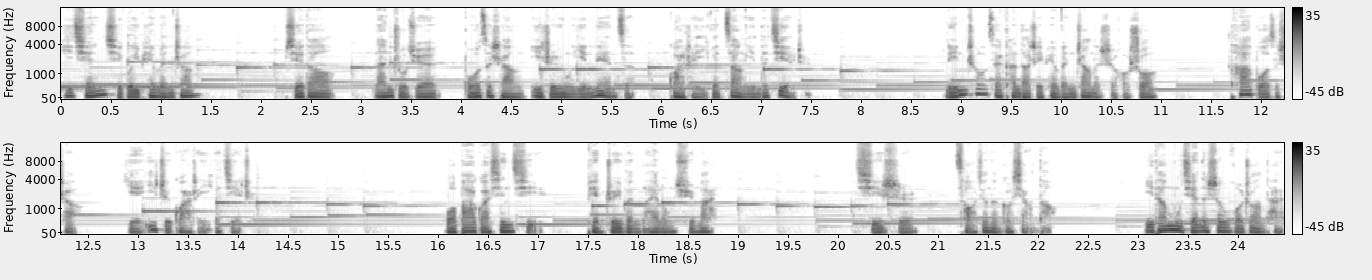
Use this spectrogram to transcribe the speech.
以前写过一篇文章，写到男主角脖子上一直用银链子挂着一个藏银的戒指。林州在看到这篇文章的时候说：“他脖子上也一直挂着一个戒指。”我八卦心起，便追问来龙去脉。其实早就能够想到，以他目前的生活状态，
